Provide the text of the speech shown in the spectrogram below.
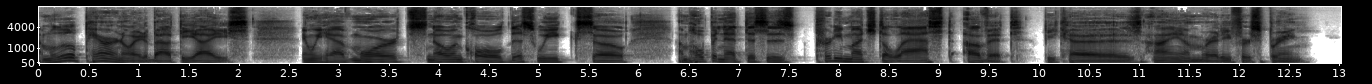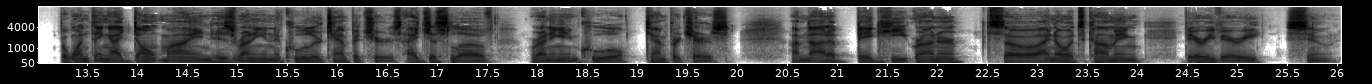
I'm a little paranoid about the ice. And we have more snow and cold this week. So I'm hoping that this is pretty much the last of it because I am ready for spring. But one thing I don't mind is running in the cooler temperatures. I just love running in cool temperatures. I'm not a big heat runner, so I know it's coming very, very soon.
